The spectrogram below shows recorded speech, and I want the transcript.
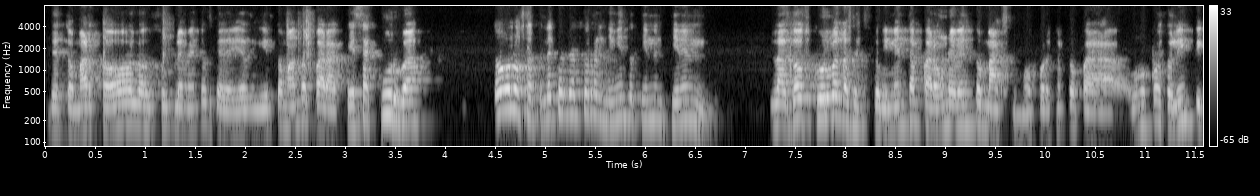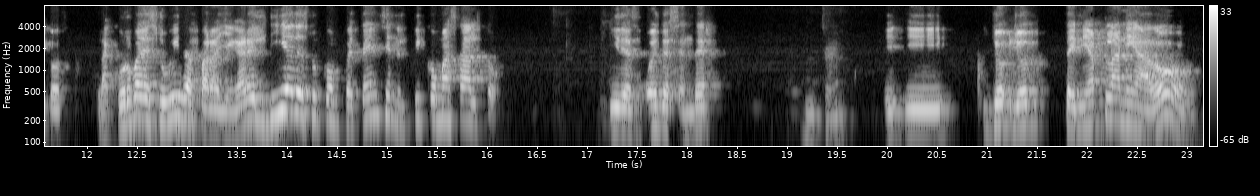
de tomar todos los suplementos que debía seguir tomando para que esa curva, todos los atletas de alto rendimiento tienen, tienen las dos curvas las experimentan para un evento máximo. Por ejemplo, para unos Juegos Olímpicos, la curva de subida para llegar el día de su competencia en el pico más alto y después descender. Y, y, yo, yo tenía planeado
